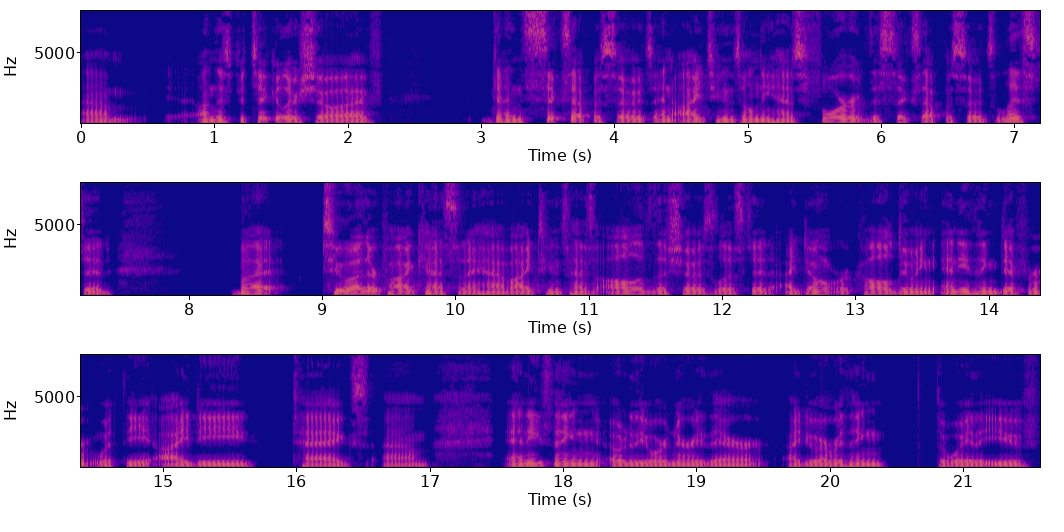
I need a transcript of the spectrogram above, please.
um, on this particular show, I've done six episodes, and iTunes only has four of the six episodes listed. But two other podcasts that I have, iTunes has all of the shows listed. I don't recall doing anything different with the ID tags, um, anything out of the ordinary there. I do everything the way that you've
